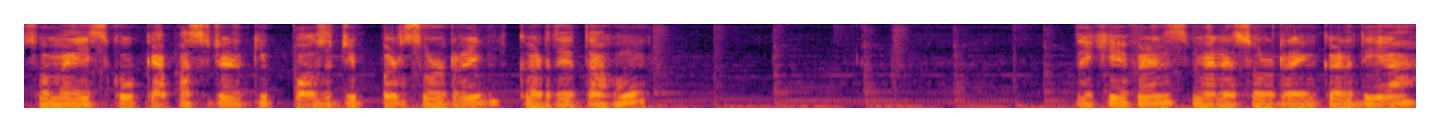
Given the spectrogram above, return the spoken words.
सो मैं इसको कैपेसिटर की पॉजिटिव पर सोल्डरिंग कर देता हूँ। देखिए फ्रेंड्स मैंने सोल्डरिंग कर दिया।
